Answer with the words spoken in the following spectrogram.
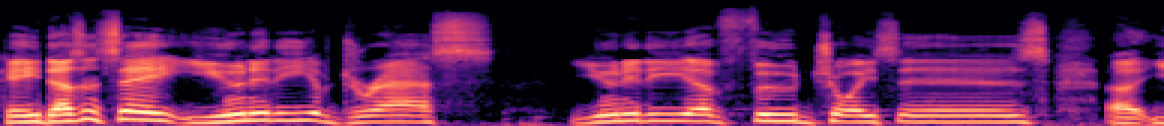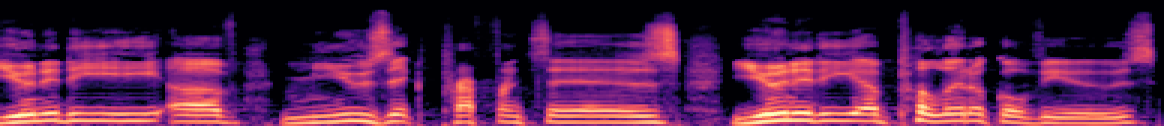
Okay, he doesn't say unity of dress, unity of food choices, uh, unity of music preferences, unity of political views.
